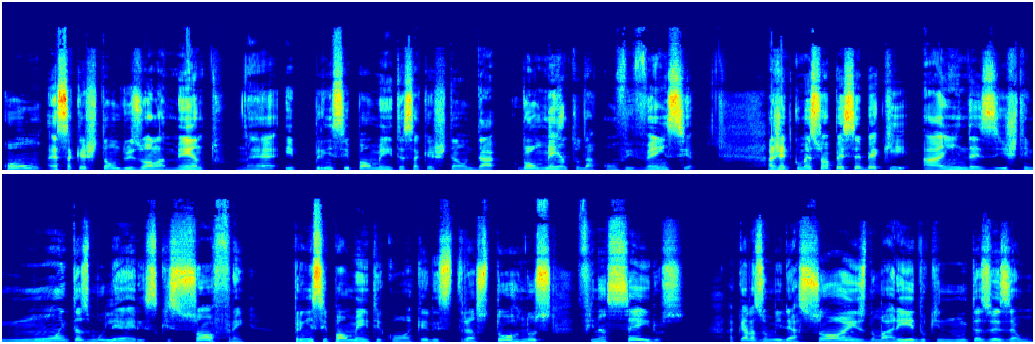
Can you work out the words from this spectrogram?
Com essa questão do isolamento, né, e principalmente essa questão da, do aumento da convivência, a gente começou a perceber que ainda existem muitas mulheres que sofrem principalmente com aqueles transtornos financeiros, aquelas humilhações do marido, que muitas vezes é um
